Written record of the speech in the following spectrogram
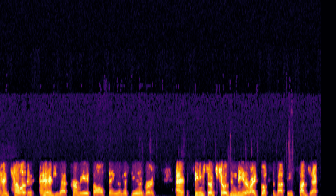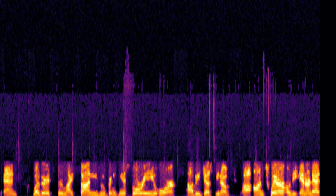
an intelligent energy that permeates all things in this universe and seems to have chosen me to write books about these subjects. And whether it's through my son who brings me a story or I'll be just, you know, uh, on Twitter or the internet,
